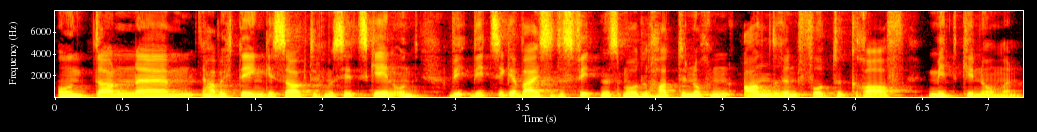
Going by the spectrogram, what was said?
Und dann ähm, habe ich denen gesagt, ich muss jetzt gehen. Und wi- witzigerweise, das Fitnessmodel hatte noch einen anderen Fotograf mitgenommen.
